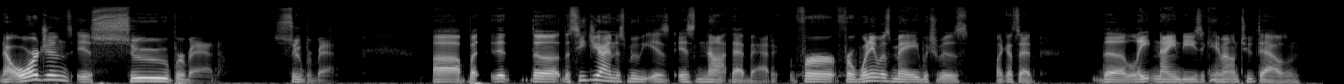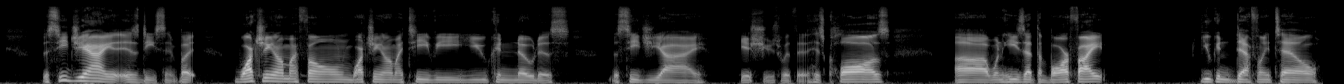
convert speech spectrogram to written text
Now Origins is super bad, super bad. Uh, but it, the the CGI in this movie is is not that bad for for when it was made, which was like I said, the late '90s. It came out in 2000. The CGI is decent, but watching it on my phone, watching it on my TV, you can notice the CGI issues with it. His claws, uh, when he's at the bar fight, you can definitely tell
